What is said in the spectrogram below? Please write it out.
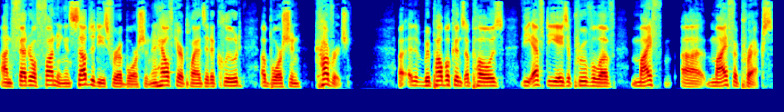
on federal funding and subsidies for abortion and health care plans that include abortion coverage. Uh, Republicans oppose the FDA's approval of Mif, uh, Mifeprex,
